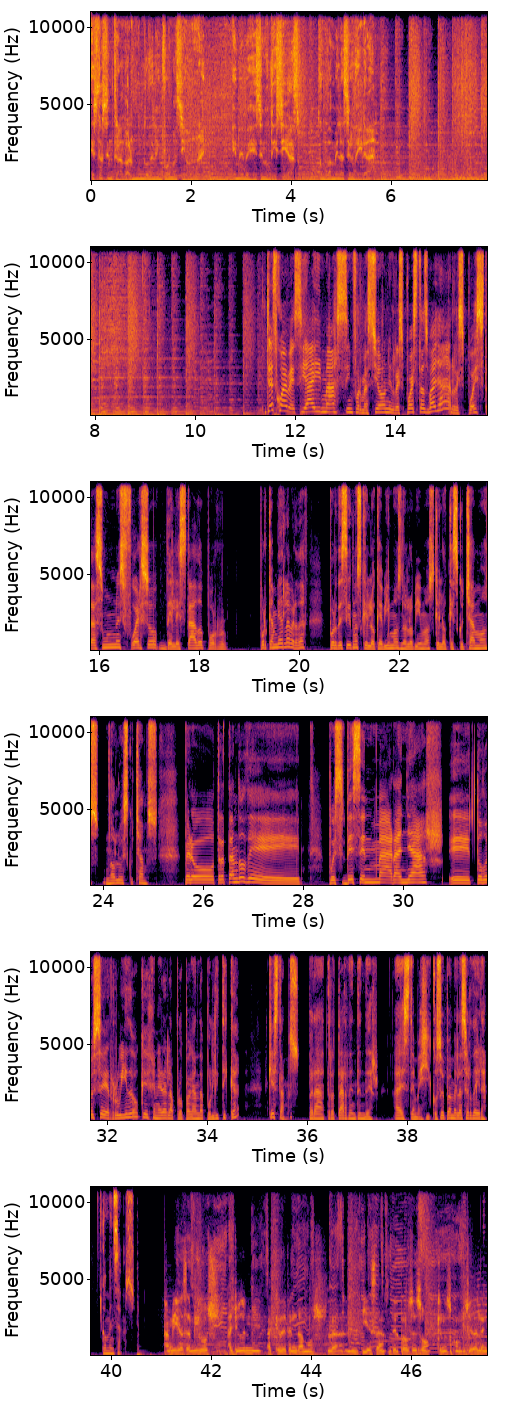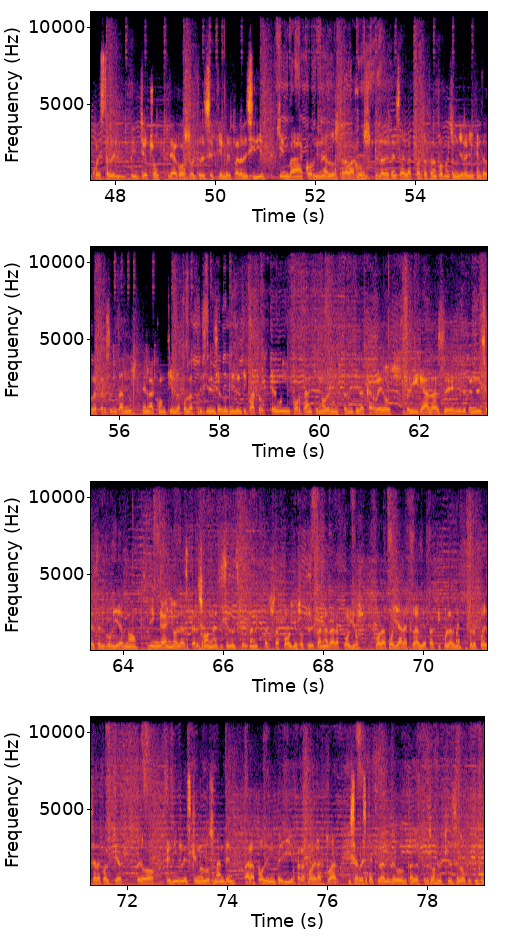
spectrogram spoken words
Estás entrando al mundo de la información. MBS Noticias con Pamela Cerdeira. Ya es jueves y hay más información y respuestas. Vaya respuestas, un esfuerzo del Estado por, por cambiar la verdad, por decirnos que lo que vimos no lo vimos, que lo que escuchamos no lo escuchamos. Pero tratando de pues desenmarañar eh, todo ese ruido que genera la propaganda política. Aquí estamos para tratar de entender a este México. Soy Pamela Cerdeira. Comenzamos. Amigas, amigos, ayúdenme a que defendamos la limpieza del proceso que nos conducirá a la encuesta del 28 de agosto al 3 de septiembre para decidir quién va a coordinar los trabajos de la defensa de la cuarta transformación y el año que entra a representarnos en la contienda por la presidencia 2024. Es muy importante, no debemos permitir acarreos, brigadas de dependencias del gobierno, engaño a las personas diciéndoles que les van a quitar sus apoyos o que les van a dar apoyos por apoyar a Claudia particularmente puede ser a cualquiera. Pero pedirles que nos los manden para poder impedir, para poder actuar y se respete la libre voluntad de las personas, que ese es el objetivo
